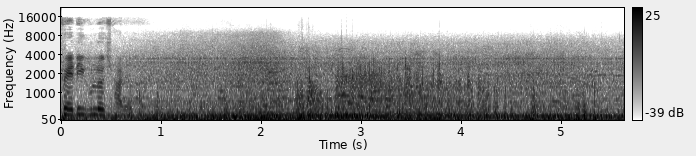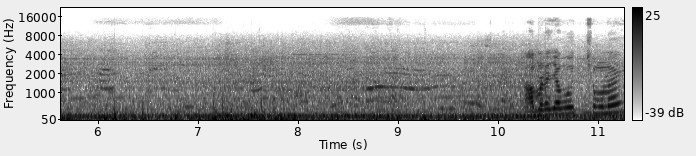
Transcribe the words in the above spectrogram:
ফেরিগুলো ছাড়ে। আমরা যাব হচ্ছে মনে হয়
